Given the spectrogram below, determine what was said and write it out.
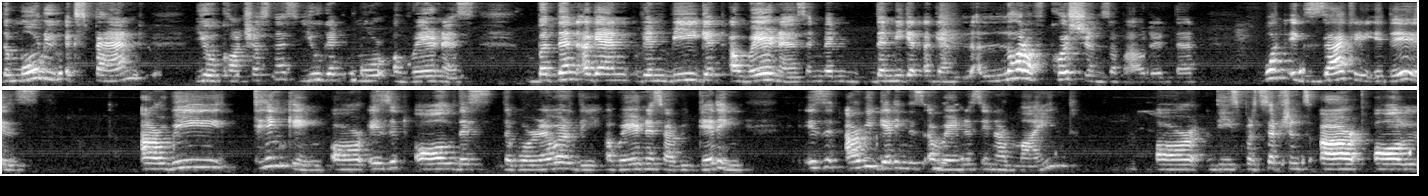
the more you expand your consciousness you get more awareness. But then again when we get awareness and when then we get again a lot of questions about it that what exactly it is are we thinking or is it all this the wherever the awareness are we getting is it are we getting this awareness in our mind or these perceptions are all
